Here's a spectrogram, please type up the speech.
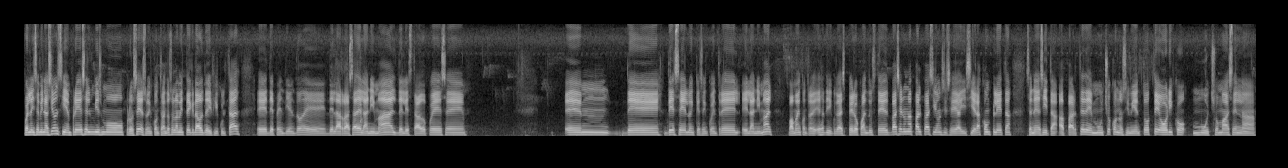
Pues la inseminación siempre es el mismo proceso, encontrando solamente grados de dificultad, eh, dependiendo de, la raza del animal, del estado pues, eh, em, de, celo en que se encuentre el animal vamos a encontrar esas dificultades. Pero cuando usted va a hacer una palpación, si se hiciera completa, se necesita, aparte de mucho conocimiento teórico, mucho más en la,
